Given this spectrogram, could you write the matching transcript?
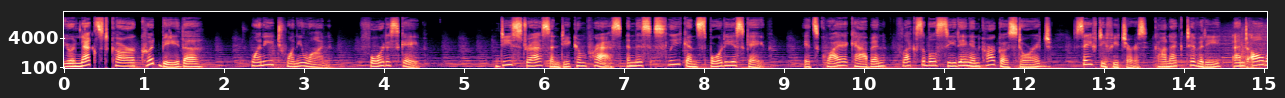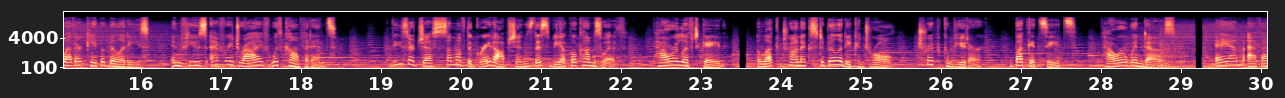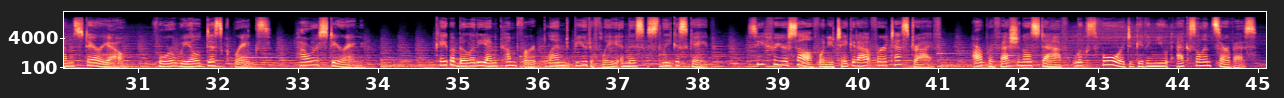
Your next car could be the 2021 Ford Escape. De-stress and decompress in this sleek and sporty Escape. Its quiet cabin, flexible seating and cargo storage, safety features, connectivity, and all-weather capabilities infuse every drive with confidence. These are just some of the great options this vehicle comes with. Power liftgate, electronic stability control, trip computer, bucket seats, power windows, AM FM stereo, four-wheel disc brakes, power steering. Capability and comfort blend beautifully in this sleek escape. See for yourself when you take it out for a test drive. Our professional staff looks forward to giving you excellent service.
